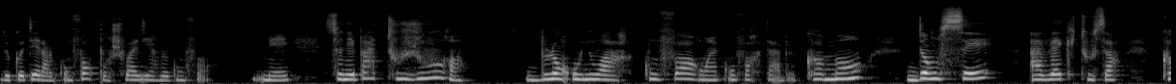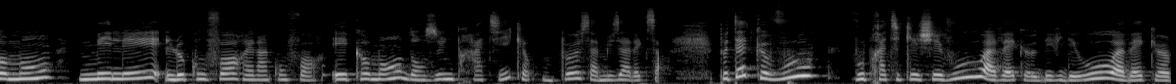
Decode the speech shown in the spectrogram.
de côté l'inconfort pour choisir le confort. Mais ce n'est pas toujours blanc ou noir, confort ou inconfortable. Comment danser avec tout ça? Comment mêler le confort et l'inconfort Et comment, dans une pratique, on peut s'amuser avec ça Peut-être que vous, vous pratiquez chez vous avec euh, des vidéos, avec euh,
